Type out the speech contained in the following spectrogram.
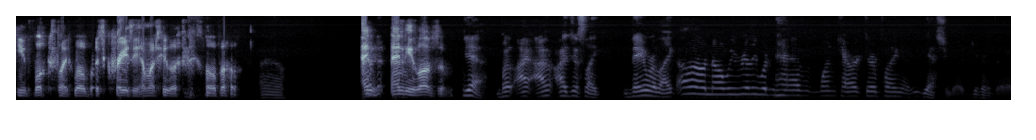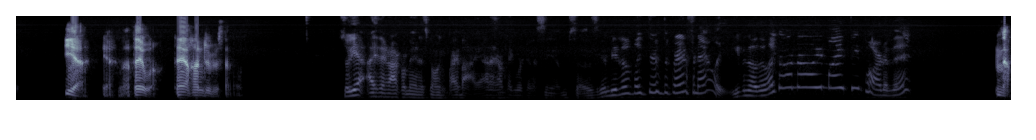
he looks like Lobo. It's crazy how much he looks like Lobo, I know. and and he loves him. Yeah, but I, I, I just like they were like, oh no, we really wouldn't have one character playing. it." Yes, you would. You're going to do it. Yeah, yeah, no, they will. They hundred percent will. So yeah, I think Aquaman is going bye bye, and I don't think we're going to see him. So it's going to be the like the, the grand finale, even though they're like, oh no, he might be part of it. No.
